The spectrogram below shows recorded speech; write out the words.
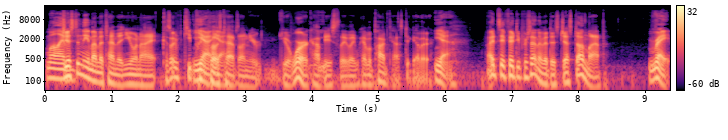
well I'm, Just in the amount of time that you and I, because I keep pretty Yeah, close yeah. tabs on your your work. Obviously, like we have a podcast together. yeah I'd say fifty percent of it is just Dunlap. Right.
